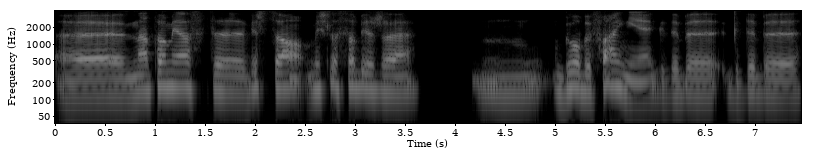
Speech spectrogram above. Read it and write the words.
E, natomiast e, wiesz co, myślę sobie, że mm, byłoby fajnie, gdyby, gdyby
